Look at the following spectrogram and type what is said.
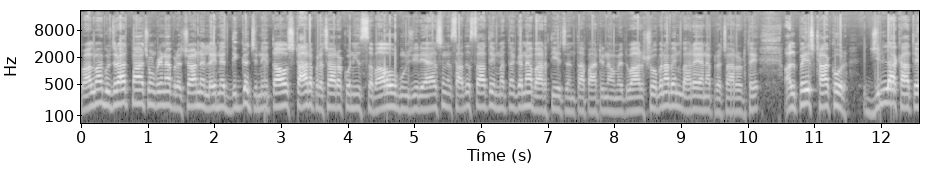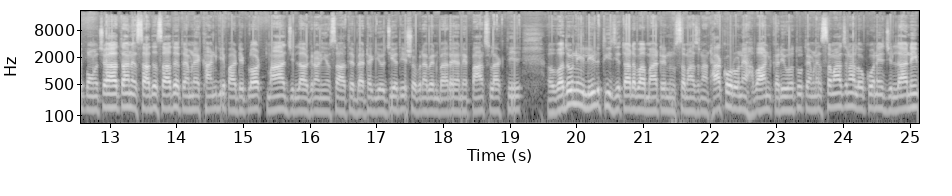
તો હાલમાં ગુજરાતમાં ચૂંટણીના પ્રચારને લઈને દિગ્ગજ નેતાઓ, સ્ટાર પ્રચારકોની સભાઓ ગુંજી રહ્યા છે અને સાથે સાથે હિંમતનગરના ભારતીય જનતા પાર્ટીના ઉમેદવાર શોભનાબેન બારૈયાના પ્રચાર અર્થે અલ્પેશ ઠાકોર જિલ્લા ખાતે પહોંચ્યા હતા અને સાથે સાથે તેમણે ખાનગી પાર્ટી પ્લોટમાં જિલ્લા અગ્રણીઓ સાથે બેઠક યોજી હતી. શોભનાબેન બારૈયાને પાંચ લાખથી વધુની લીડથી જીતાડવા માટેનું સમાજના ઠાકોરોને આહવાન કર્યું હતું. તેમણે સમાજના લોકોને જિલ્લાની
